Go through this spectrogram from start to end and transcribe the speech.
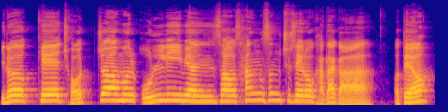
이렇게 저점을 올리면서 상승 추세로 가다가 어때요?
